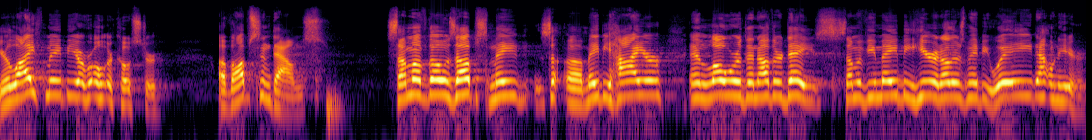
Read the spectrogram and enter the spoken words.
your life may be a roller coaster of ups and downs some of those ups may, uh, may be higher and lower than other days some of you may be here and others may be way down here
